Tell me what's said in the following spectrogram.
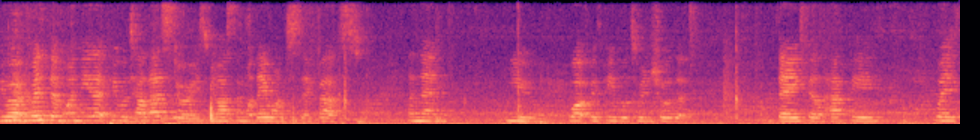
You work with them and you let people tell their stories. You ask them what they want to say first. And then you work with people to ensure that they feel happy with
